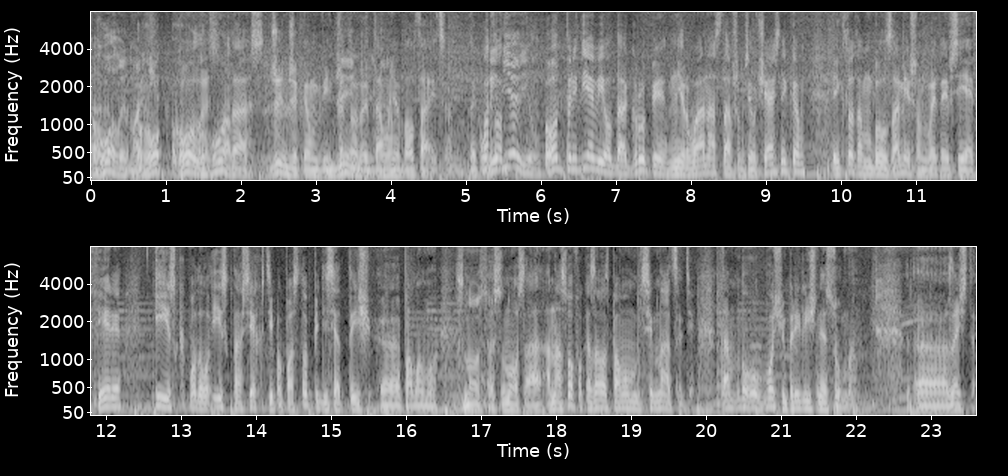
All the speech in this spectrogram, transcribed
Голый мальчик. Го- голый, Голый. да, с джинджиком, вид, который Джинджик, там у него болтается. Так вот он- Предъявил. Он, предъявил, да, группе Нирвана, оставшимся участникам, и кто там был замешан в этой всей афере, иск, подал иск на всех, типа, по 150 тысяч, э, по-моему, Сноса. сноса. А, а носов оказалось, по-моему, 17. Там, ну, очень приличная сумма. Э, значит,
